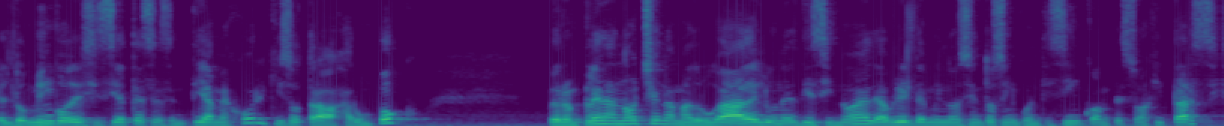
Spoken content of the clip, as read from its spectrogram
El domingo 17 se sentía mejor y quiso trabajar un poco, pero en plena noche, en la madrugada del lunes 19 de abril de 1955, empezó a agitarse.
